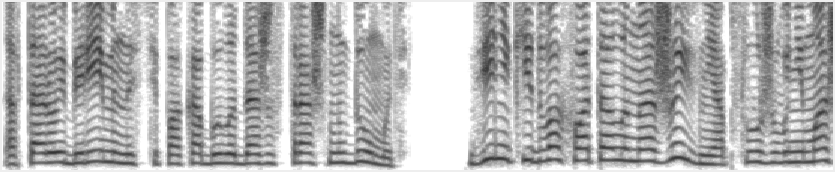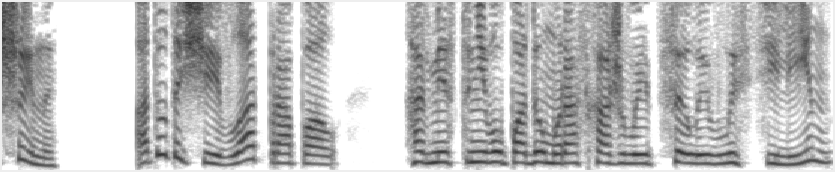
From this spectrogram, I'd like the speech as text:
О второй беременности пока было даже страшно думать. Денег едва хватало на жизнь и обслуживание машины. А тут еще и Влад пропал. А вместо него по дому расхаживает целый властелин.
